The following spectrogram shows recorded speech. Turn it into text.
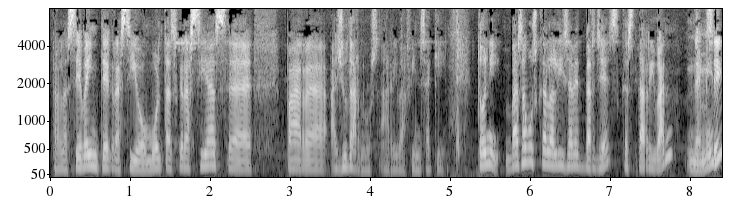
per a la seva integració. Moltes gràcies eh, per eh, ajudar-nos a arribar fins aquí. Toni, vas a buscar l'Elisabet Vergés, que està arribant? Anem-hi? Sí?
